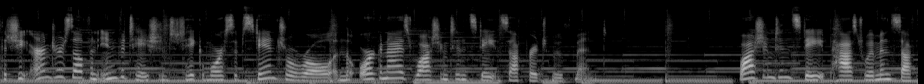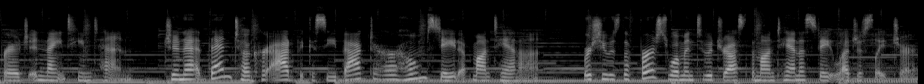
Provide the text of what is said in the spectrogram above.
that she earned herself an invitation to take a more substantial role in the organized Washington state suffrage movement. Washington state passed women's suffrage in 1910. Jeannette then took her advocacy back to her home state of Montana, where she was the first woman to address the Montana state legislature.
